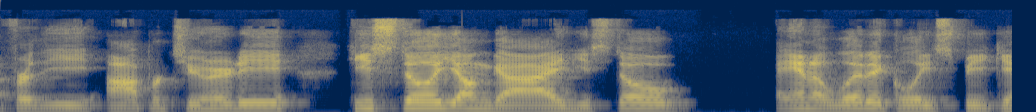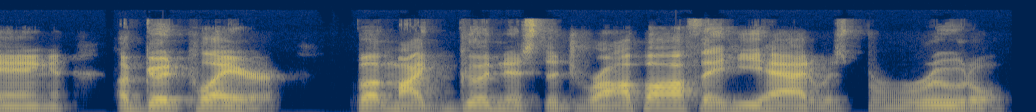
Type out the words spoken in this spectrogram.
for the opportunity. He's still a young guy. He's still analytically speaking a good player, but my goodness, the drop off that he had was brutal.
